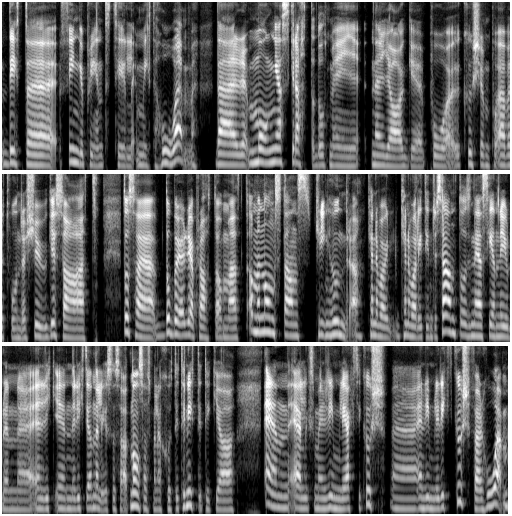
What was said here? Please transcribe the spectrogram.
ditt eh, Fingerprint till mitt H&M där många skrattade åt mig när jag eh, på kursen på över 220 sa att, då, sa jag, då började jag prata om att ja, men någonstans kring 100 kan det, vara, kan det vara lite intressant och när jag senare gjorde en, eh, en, en riktig analys så sa att någonstans mellan 70 till 90 tycker jag en, är liksom en rimlig aktiekurs, eh, en rimlig riktkurs för H&M.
